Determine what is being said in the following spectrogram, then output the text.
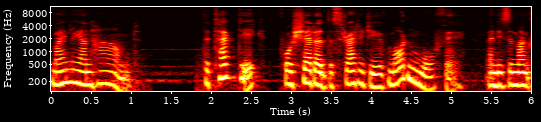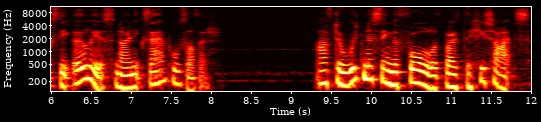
mainly unharmed. The tactic foreshadowed the strategy of modern warfare and is amongst the earliest known examples of it. After witnessing the fall of both the Hittites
